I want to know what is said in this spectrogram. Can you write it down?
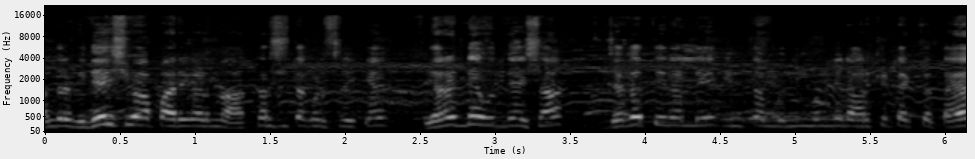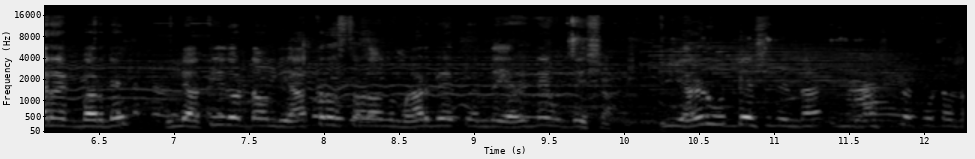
ಅಂದ್ರೆ ವಿದೇಶಿ ವ್ಯಾಪಾರಿಗಳನ್ನು ಆಕರ್ಷಿತಗೊಳಿಸಲಿಕ್ಕೆ ಎರಡನೇ ಉದ್ದೇಶ ಜಗತ್ತಿನಲ್ಲಿ ಇಂಥ ಮುನ್- ಮುಂದಿನ ಆರ್ಕಿಟೆಕ್ಚರ್ ತಯಾರಾಗಬಾರ್ದು. ಇಲ್ಲಿ ಅತಿ ದೊಡ್ಡ ಒಂದು ಯಾತ್ರಾ ಸ್ಥಳವನ್ನು ಮಾಡಬೇಕು ಎಂದ ಎರಡನೇ ಉದ್ದೇಶ. ಈ ಎರಡು ಉದ್ದೇಶದಿಂದ ಈ ರಾಷ್ಟ್ರಕೂಟದ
